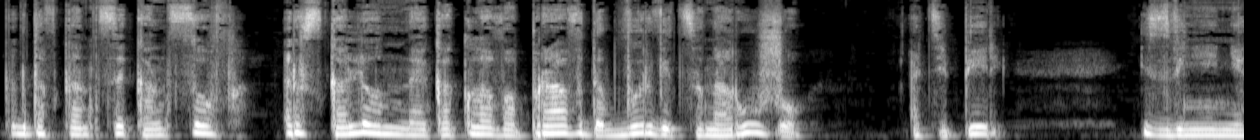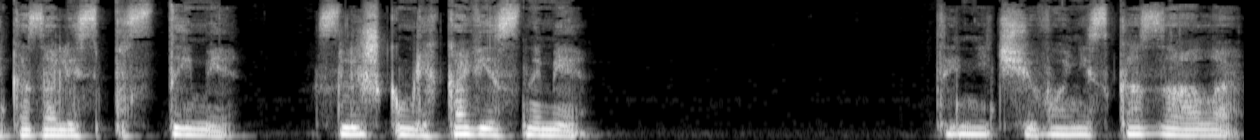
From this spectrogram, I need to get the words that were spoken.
когда в конце концов раскаленная, как лава, правда вырвется наружу, а теперь извинения казались пустыми, слишком легковесными. Ты ничего не сказала.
